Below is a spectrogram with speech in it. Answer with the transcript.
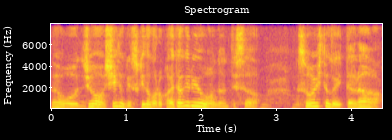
でもじゃあ椎茸好きだから変えてあげるよなんてさ、うんそういう人がいたら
